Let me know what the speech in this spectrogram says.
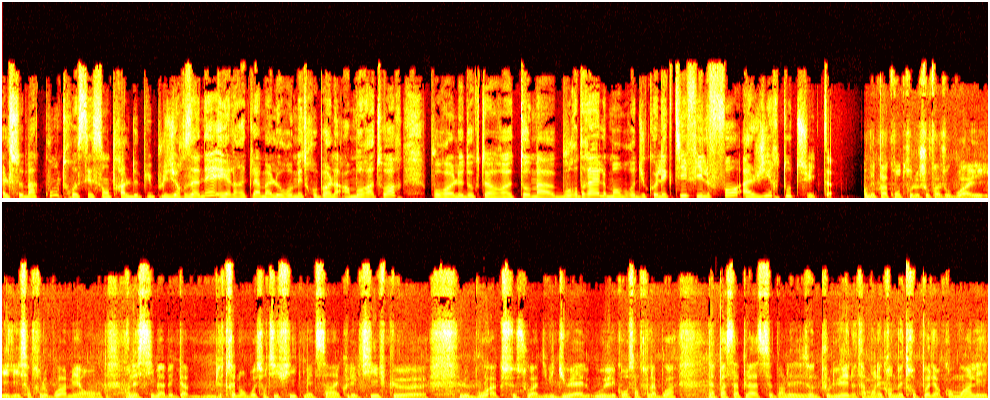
Elle se bat contre ces centrales depuis plusieurs années et elle réclame à l'Eurométropole un moratoire. Pour le docteur Thomas Bourdrel, membre du collectif, il faut agir tout de suite. On n'est pas contre le chauffage au bois et, les centrales au bois, mais on, estime avec de très nombreux scientifiques, médecins et collectifs que euh, le bois, que ce soit individuel ou les grosses centrales à bois, n'a pas sa place dans les zones polluées, notamment les grandes métropoles et encore moins les,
